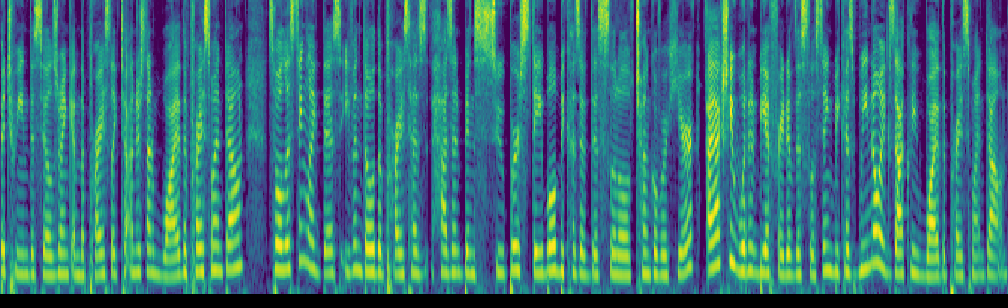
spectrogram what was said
between the sales rank and the price, like to understand why the price went down. So a listing like this, even though the price has hasn't been super stable because of this little chunk over here, I actually wouldn't be afraid of this listing because we know exactly why the price went down.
